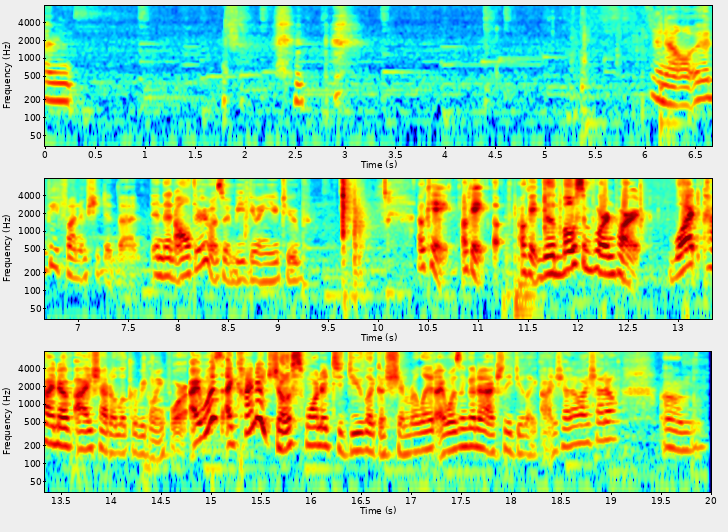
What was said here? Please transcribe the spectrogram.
I'm I know, it would be fun if she did that. And then all three of us would be doing YouTube. Okay, okay, okay, the most important part. What kind of eyeshadow look are we going for? I was, I kind of just wanted to do like a shimmer lid. I wasn't gonna actually do like eyeshadow eyeshadow. Um,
